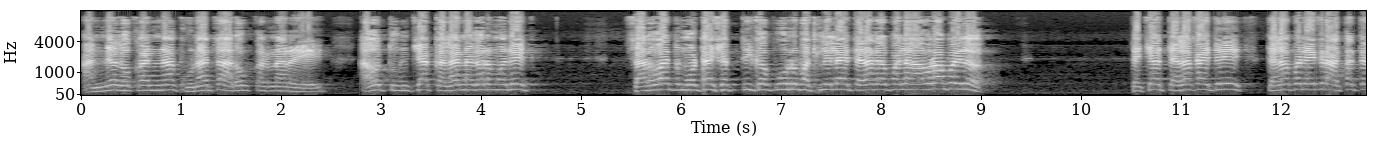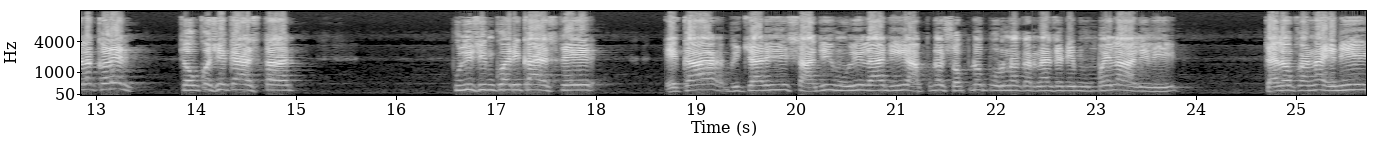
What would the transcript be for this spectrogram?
अन्य लोकांना खुनाचा आरोप करणारे अहो तुमच्या कलानगरमध्ये सर्वात मोठा शक्ती कपूर बसलेला आहे त्याला जर पहिलं आवरा पहिलं. त्याच्या त्याला काहीतरी त्याला पण एक आता त्याला कळेल चौकशी काय असतात. पोलीस इन्क्वायरी काय असते? एका बिचारी साधी मुलीला जी आपलं स्वप्न पूर्ण करण्यासाठी मुंबईला आलेली त्या लोकांना यांनी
